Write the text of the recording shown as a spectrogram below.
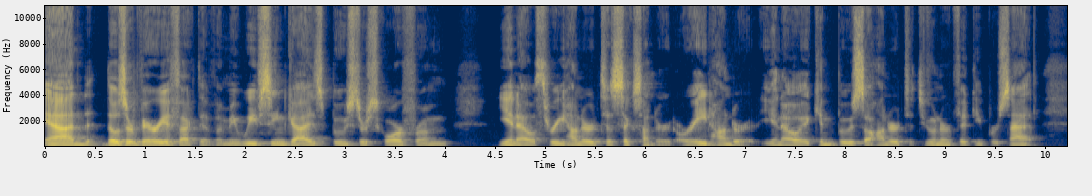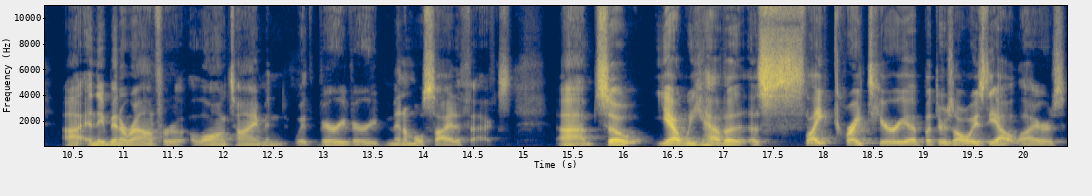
And those are very effective. I mean, we've seen guys boost their score from, you know, 300 to 600 or 800. You know, it can boost 100 to 250 percent uh, and they've been around for a long time and with very very minimal side effects um, so yeah we have a, a, slight criteria but there's always the outliers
